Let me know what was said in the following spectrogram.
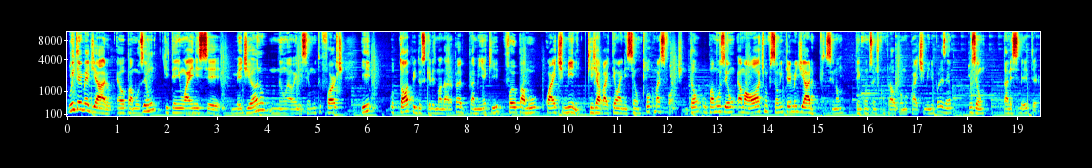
O intermediário é o Pamu Z1, que tem um ANC mediano, não é um ANC muito forte. E o top dos que eles mandaram para mim aqui foi o Pamu Quiet Mini, que já vai ter um ANC um pouco mais forte. Então, o Pamu Z1 é uma ótima opção intermediária. Se você não tem condições de comprar o Pamu Quiet Mini, por exemplo, o Z1 tá nesse meio termo.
